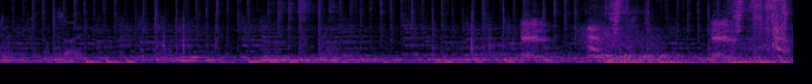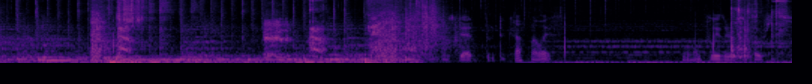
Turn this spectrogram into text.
attack me from one side. He's dead, but it took half my life. Hopefully there's potions.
